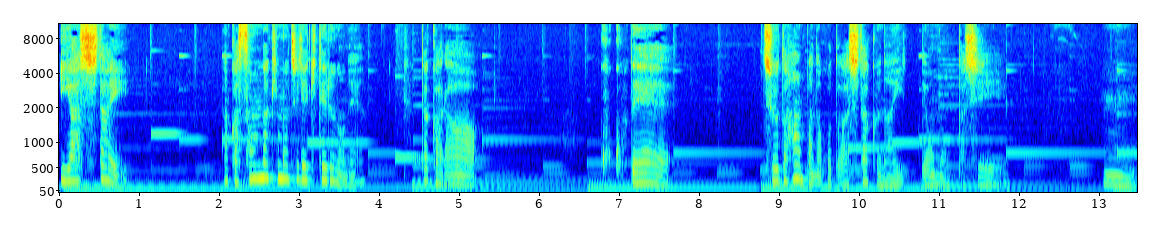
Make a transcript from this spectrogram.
癒したい。なんかそんな気持ちで来てるのね。だからここで中途半端なことはしたくないって思ったしうん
